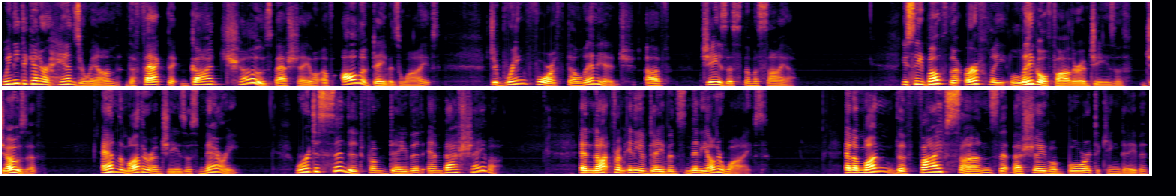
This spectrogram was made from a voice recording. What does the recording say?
We need to get our heads around the fact that God chose Bathsheba of all of David's wives to bring forth the lineage of Jesus the Messiah. You see, both the earthly legal father of Jesus, Joseph, and the mother of Jesus, Mary, were descended from David and Bathsheba, and not from any of David's many other wives. And among the five sons that Bathsheba bore to King David,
